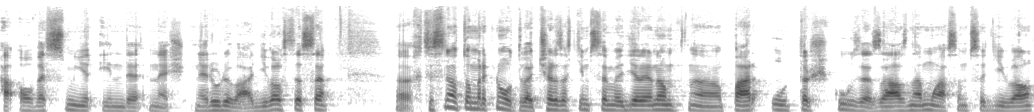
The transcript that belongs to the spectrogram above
a o vesmír jinde než Nerudová. Díval jste se, eh, chci si na to mrknout večer, zatím jsem viděl jenom eh, pár útržků ze záznamu. Já jsem se díval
